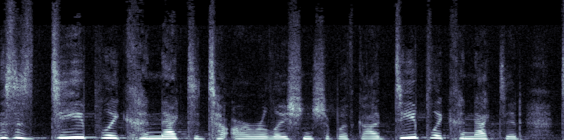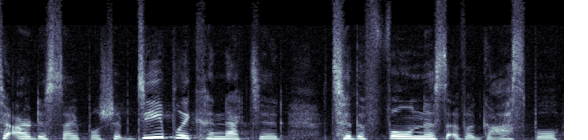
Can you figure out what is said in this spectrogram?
This is deeply connected to our relationship with God, deeply connected to our discipleship, deeply connected to the fullness of a gospel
